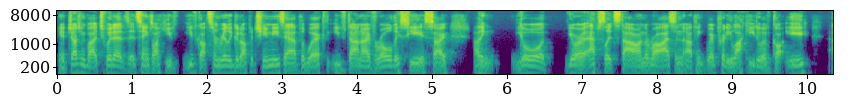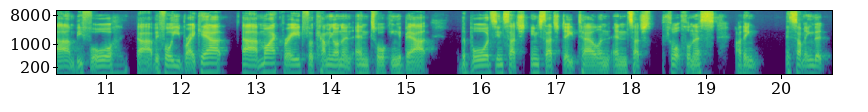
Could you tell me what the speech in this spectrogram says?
you know, judging by Twitter, it seems like you've you've got some really good opportunities out of the work that you've done overall this year. So I think you're you're an absolute star on the rise, and I think we're pretty lucky to have got you um, before uh, before you break out uh, Mike Reid for coming on and, and, talking about the boards in such in such detail and, and such thoughtfulness. I think is something that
